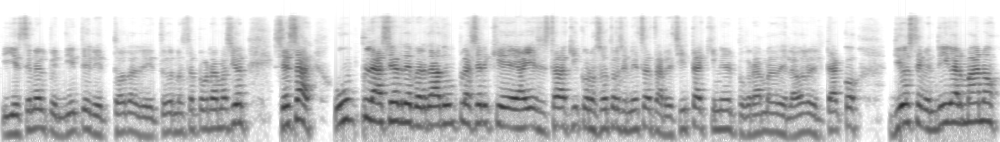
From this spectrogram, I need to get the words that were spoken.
y estén al pendiente de toda, de toda nuestra programación. César, un placer de verdad, un placer que hayas estado aquí con nosotros en esta tardecita, aquí en el programa de la hora del taco. Dios te bendiga, hermano.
